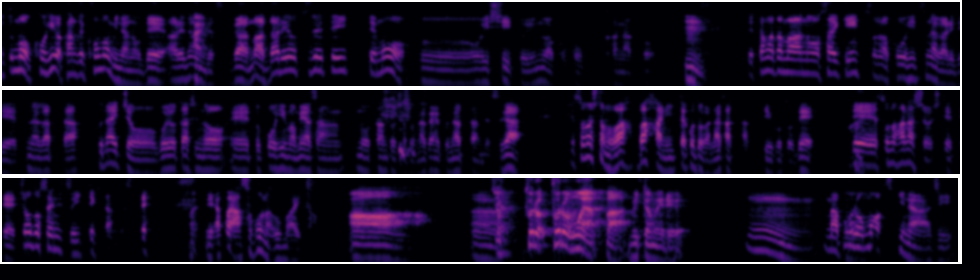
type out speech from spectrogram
ーんともうコーヒーは完全に好みなので、あれなんですが、まあ誰を連れて行っても美味しいというのはここかなと。うん。でたまたまあの最近、そのコーヒーつながりでつながった宮内庁御用達の、えー、とコーヒー豆屋さんの担当者と仲良くなったんですが、でその人もババッハに行ったことがなかったっていうことで、で、その話をしてて、ちょうど先日行ってきたんですって。はいでやっぱりあそこのはうまいと。あうんあ。じゃあ、プロ、プロもやっぱ認める？うん。まあ、プロも好きな味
